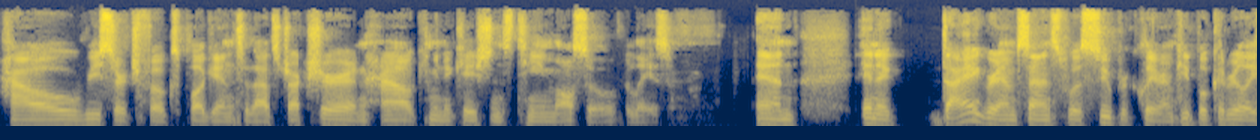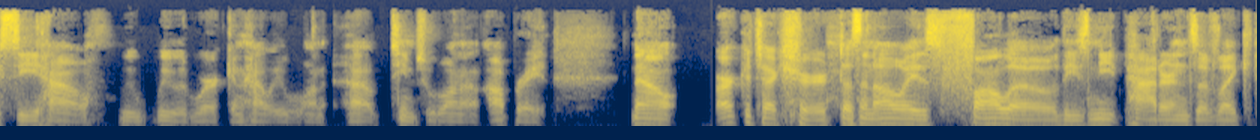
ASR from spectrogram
how research folks plug into that structure and how communications team also overlays. And in a diagram sense was super clear and people could really see how we, we would work and how we want how teams would want to operate. Now architecture doesn't always follow these neat patterns of like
